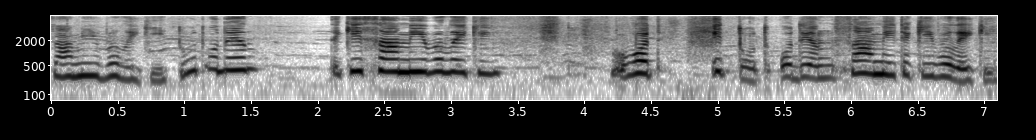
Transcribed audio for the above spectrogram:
самий великий. Тут один такий самий великий. От. І тут один самий такий великий.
